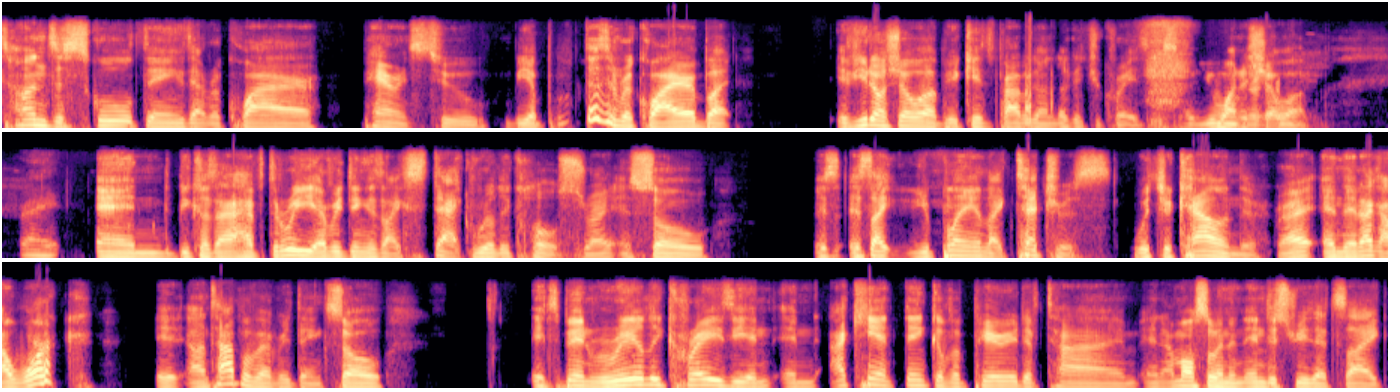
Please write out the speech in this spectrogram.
tons of school things that require parents to be a doesn't require, but if you don't show up, your kid's probably gonna look at you crazy. So you want to show up. Right. And because I have three, everything is like stacked really close, right? And so it's it's like you're playing like Tetris with your calendar, right? And then I got work it, on top of everything. So it's been really crazy and and I can't think of a period of time and I'm also in an industry that's like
